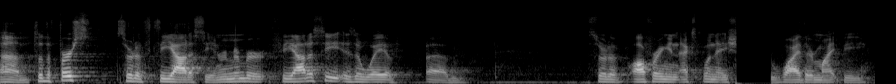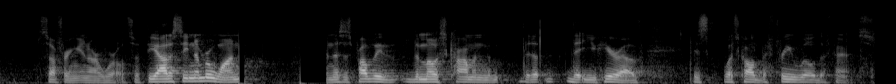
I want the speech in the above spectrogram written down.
Um, so the first sort of theodicy, and remember, theodicy is a way of um, sort of offering an explanation why there might be suffering in our world. So theodicy number one, and this is probably the most common that, that you hear of, is what's called the free will defense.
